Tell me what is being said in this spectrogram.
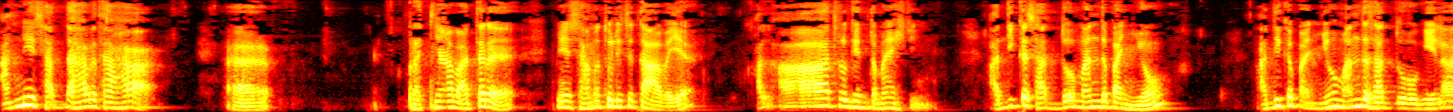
අන්නේ සද්ධාව සහ ප්‍රඥාව අතර මේ සමතුලිතතාවය කලාතුරකින් තමයි හිටින්නේ. අධික සද්දෝ මන්දපඤ්ඤෝ අධික පඤ්ඤෝ මන්ද සද්දෝ කියලා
